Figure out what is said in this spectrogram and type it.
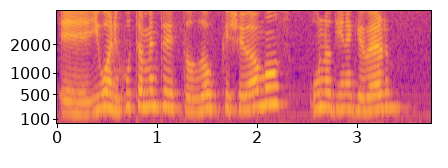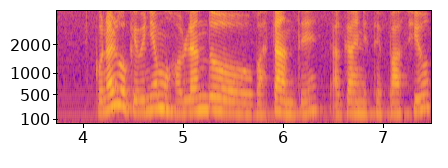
y bueno, justamente estos dos que llevamos, uno tiene que ver con algo que veníamos hablando bastante acá en este espacio,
